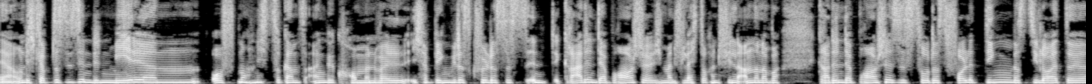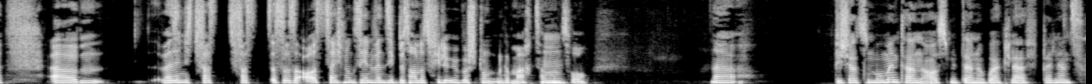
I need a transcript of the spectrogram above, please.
Ja, und ich glaube, das ist in den Medien oft noch nicht so ganz angekommen, weil ich habe irgendwie das Gefühl, dass es in, gerade in der Branche, ich meine vielleicht auch in vielen anderen, aber gerade in der Branche ist es so das volle Ding, dass die Leute, ähm, weiß ich nicht, fast fast das als Auszeichnung sehen, wenn sie besonders viele Überstunden gemacht haben mhm. und so. Ja. Wie schaut's denn momentan aus mit deiner Work-Life-Balance?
